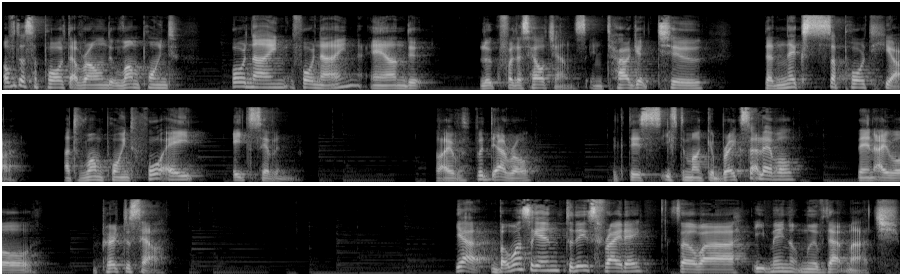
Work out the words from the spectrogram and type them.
of the support around 1.4949 and look for the sell chance and target to the next support here at 1.4887. So I will put the arrow like this. If the market breaks that level, then I will prepare to sell. Yeah, but once again, today is Friday, so uh, it may not move that much.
